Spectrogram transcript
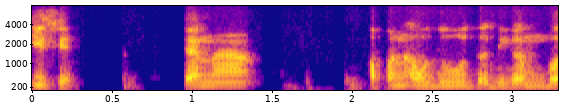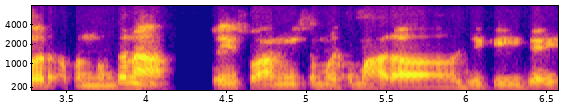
तीस आहेत. त्यांना आपण अवधूत दिगंबर आपण म्हणतो ना श्री स्वामी समर्थ महाराज की जय.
